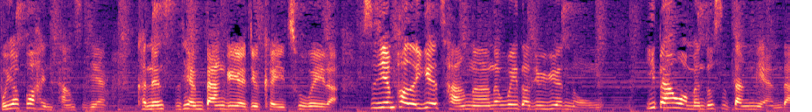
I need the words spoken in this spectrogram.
不要泡很长时间，可能十天半个月就可以出味了。时间泡的越长呢，那味道就越浓。一般我们都是当年的，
